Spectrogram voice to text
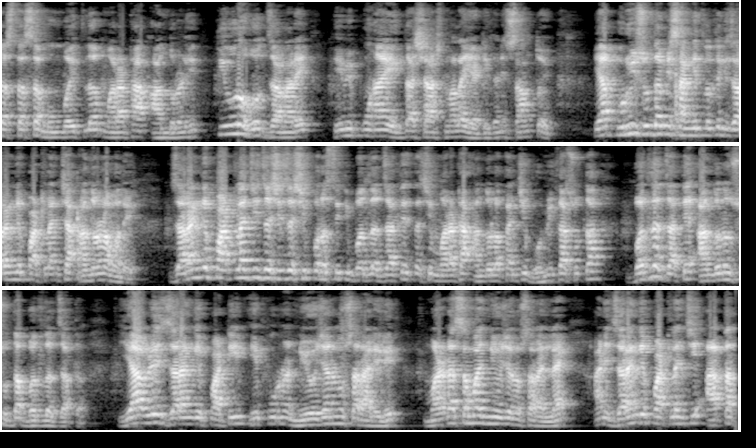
तस तसं मुंबईतलं मराठा आंदोलन हे तीव्र होत जाणार आहे हे मी पुन्हा एकदा शासनाला या ठिकाणी सांगतोय. यापूर्वी सुद्धा मी सांगितलं होतं की जरांगे पाटलांच्या आंदोलनामध्ये जरांगे पाटलांची जशी जशी परिस्थिती बदलत जाते तशी मराठा आंदोलकांची भूमिका सुद्धा बदलत जाते आंदोलन सुद्धा बदलत जातं. यावेळेस जरांगे पाटील हे पूर्ण नियोजनानुसार आलेले आहेत. मराठा समाज नियोजनानुसार आलेला आहे. आणि जरांगे पाटलांची आता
